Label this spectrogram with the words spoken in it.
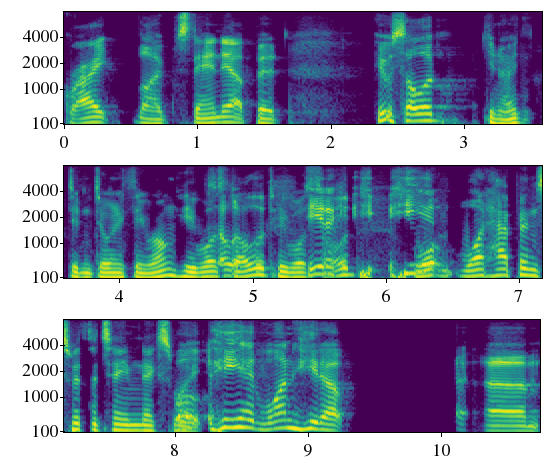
great like standout, but He was solid. you know didn't do anything wrong. He was Solid. solid. He was He, solid. he, he had, what what happens with the team next well, week? he had one hit up, um,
